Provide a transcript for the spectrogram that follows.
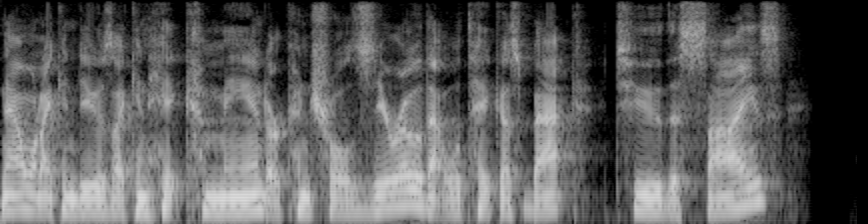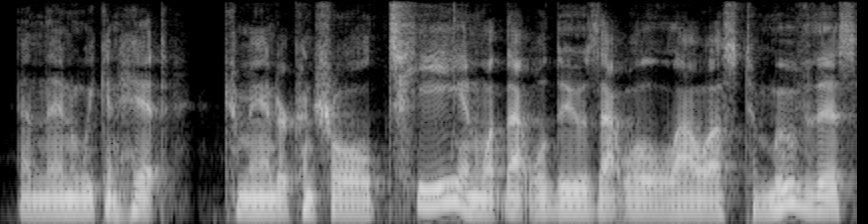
Now what I can do is I can hit Command or Control 0. That will take us back to the size. And then we can hit Command or Control T. And what that will do is that will allow us to move this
